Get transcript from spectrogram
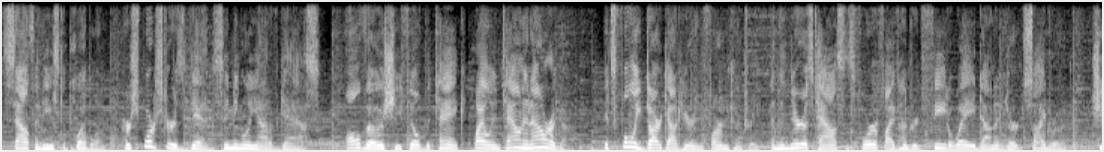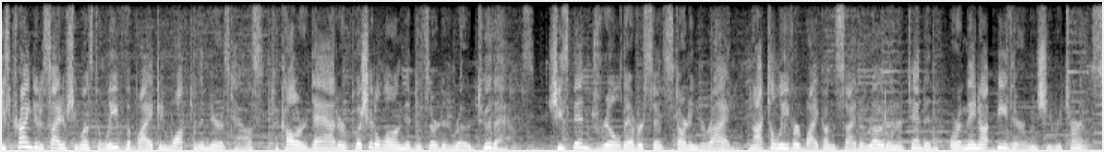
south and east of Pueblo. Her Sportster is dead, seemingly out of gas, although she filled the tank while in town an hour ago. It's fully dark out here in farm country, and the nearest house is four or five hundred feet away down a dirt side road. She's trying to decide if she wants to leave the bike and walk to the nearest house, to call her dad, or push it along the deserted road to the house. She's been drilled ever since starting to ride, not to leave her bike on the side of the road unattended, or it may not be there when she returns.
